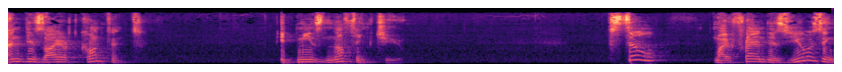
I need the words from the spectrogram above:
undesired content it means nothing to you. Still, my friend is using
